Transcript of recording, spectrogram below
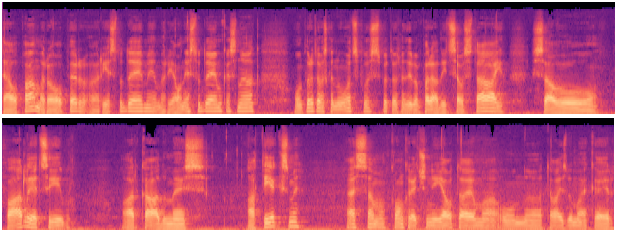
telpām, ar operu, ar iestudējumiem, ar jauniestudējumu, kas nāk. Un, protams, ka no otras puses protams, mēs gribam parādīt savu stāju, savu pārliecību, ar kādu mēs attieksmi esam konkrēti šajā jautājumā. Un, uh, tā es domāju, ka ir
